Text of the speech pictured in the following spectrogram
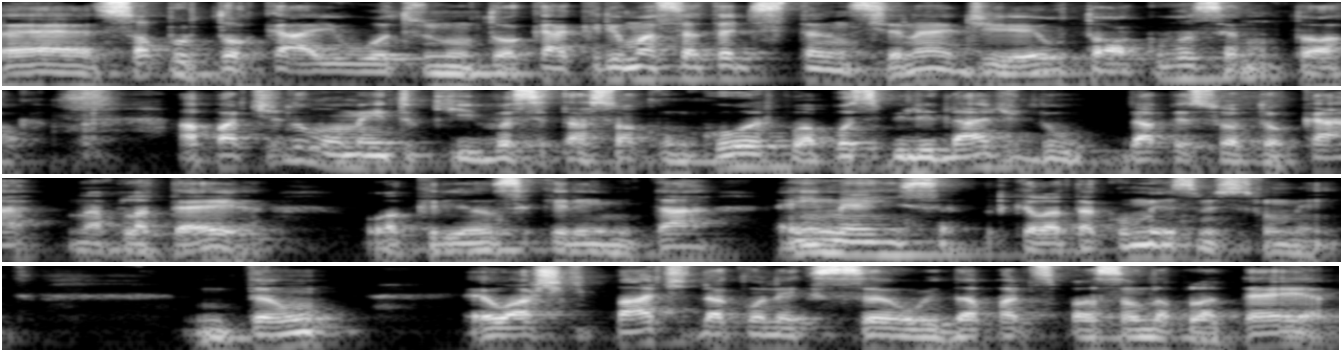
é, só por tocar e o outro não tocar, cria uma certa distância, né? De eu toco, você não toca. A partir do momento que você está só com o corpo, a possibilidade do, da pessoa tocar na plateia, ou a criança querer imitar, é imensa, porque ela está com o mesmo instrumento. Então, eu acho que parte da conexão e da participação da plateia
